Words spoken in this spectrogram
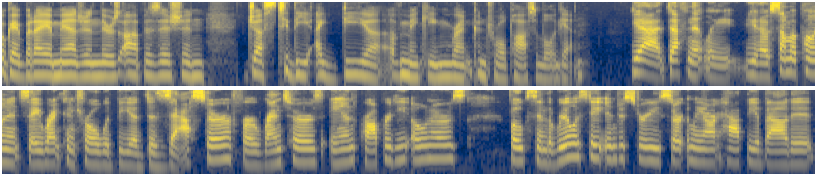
Okay, but I imagine there's opposition just to the idea of making rent control possible again. Yeah, definitely. You know, some opponents say rent control would be a disaster for renters and property owners. Folks in the real estate industry certainly aren't happy about it.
